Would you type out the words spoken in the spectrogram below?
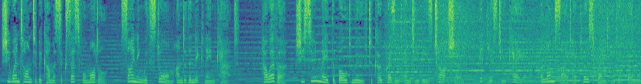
she went on to become a successful model, signing with Storm under the nickname Cat. However, she soon made the bold move to co-present MTV's chart show, Hitlist UK, alongside her close friend Edith Bowman.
